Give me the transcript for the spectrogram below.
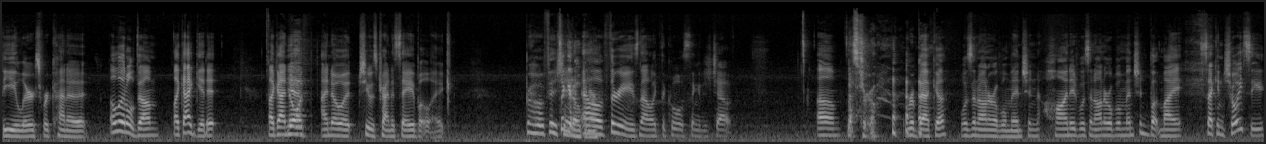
the lyrics were kind of a little dumb. Like I get it. Like I know Yeah. what I know what she was trying to say, but like, Provision good opener. L3 is not like the coolest thing to shout. Um, That's true. Rebecca was an honorable mention. Haunted was an honorable mention, but my second choicey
